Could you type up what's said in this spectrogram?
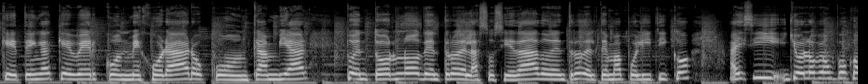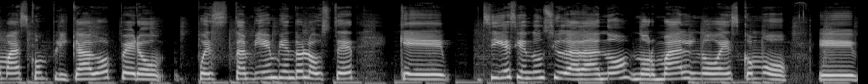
que tenga que ver con mejorar o con cambiar tu entorno dentro de la sociedad o dentro del tema político. Ahí sí yo lo veo un poco más complicado, pero pues también viéndolo usted que sigue siendo un ciudadano normal, no es como eh,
